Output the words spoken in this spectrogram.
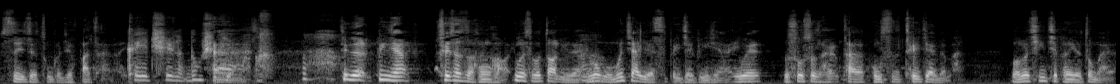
事业在中国就发展了。可以吃冷冻食品了。这个冰箱确实是很好，因为什么道理呢？因为我们家也是北京冰箱，因为我叔叔他他公司推荐的嘛，我们亲戚朋友都买了，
